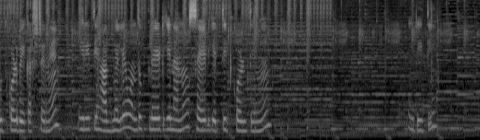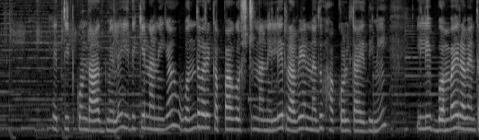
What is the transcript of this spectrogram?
ಊದ್ಕೊಳ್ಬೇಕಷ್ಟೇ ಈ ರೀತಿ ಆದಮೇಲೆ ಒಂದು ಪ್ಲೇಟ್ಗೆ ನಾನು ಸೈಡ್ಗೆ ಎತ್ತಿಟ್ಕೊಳ್ತೀನಿ. ಈ ರೀತಿ ಎತ್ತಿಟ್ಕೊಂಡಾದಮೇಲೆ ಇದಕ್ಕೆ ನಾನೀಗ ಒಂದೂವರೆ ಕಪ್ ಆಗೋಷ್ಟು ನಾನಿಲ್ಲಿ ರವೆ ಅನ್ನೋದು ಹಾಕ್ಕೊಳ್ತಾ ಇದ್ದೀನಿ. ಇಲ್ಲಿ ಬೊಂಬೈ ರವೆ ಅಂತ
